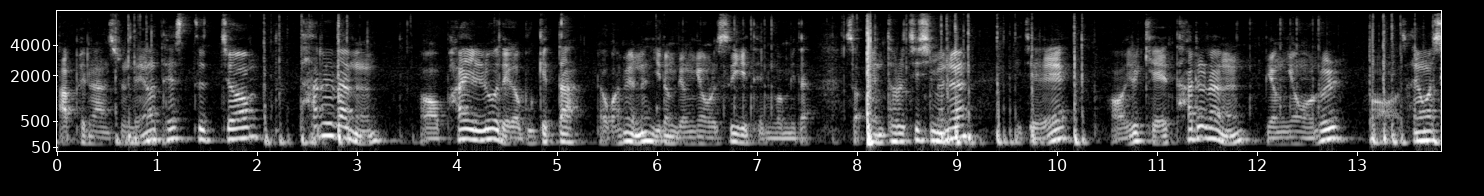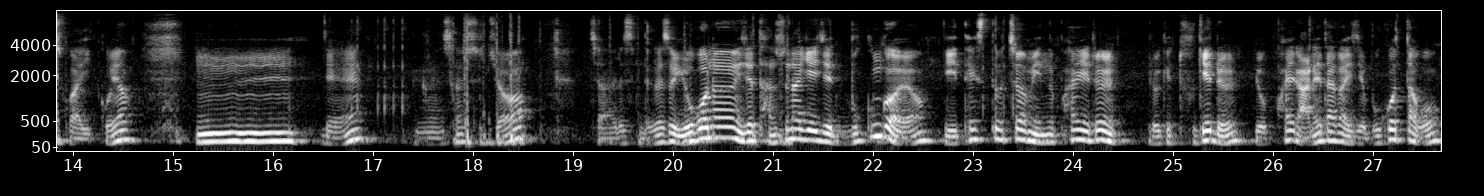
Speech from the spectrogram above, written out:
앞에는 안 쓰는데요. 테스트.tar라는 어, 파일로 내가 묶겠다 라고 하면은 이런 명령으로 쓰이게 되는 겁니다. 그래서 엔터를 치시면은 이제 어, 이렇게 tar라는 명령어를 어, 사용할 수가 있고요. 음, 네, 살수죠. 자, 이렇습니다. 그래서 요거는 이제 단순하게 이제 묶은 거예요. 이 텍스트 점이 있는 파일을 이렇게 두 개를 이 파일 안에다가 이제 묶었다고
